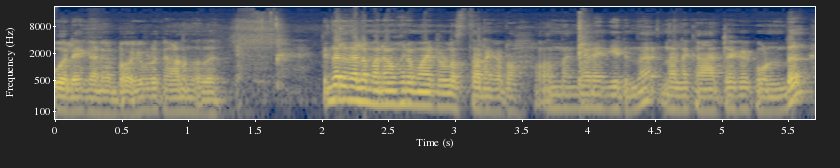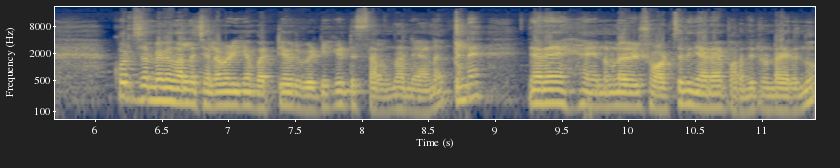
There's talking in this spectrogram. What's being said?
പോലെയൊക്കെയാണ് കേട്ടോ ഇവിടെ കാണുന്നത്. എന്നാലും നല്ല മനോഹരമായിട്ടുള്ള സ്ഥലം കേട്ടോ. ഒന്നങ്ങനെയൊക്കെ ഇരുന്ന് നല്ല കാറ്റൊക്കെ കൊണ്ട് കുറച്ച് സമയമൊക്കെ നല്ല ചിലവഴിക്കാൻ പറ്റിയ ഒരു വെടിക്കെട്ട് സ്ഥലം തന്നെയാണ്. പിന്നെ ഞാൻ നമ്മളൊരു ഷോർട്സിൽ ഞാൻ പറഞ്ഞിട്ടുണ്ടായിരുന്നു.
